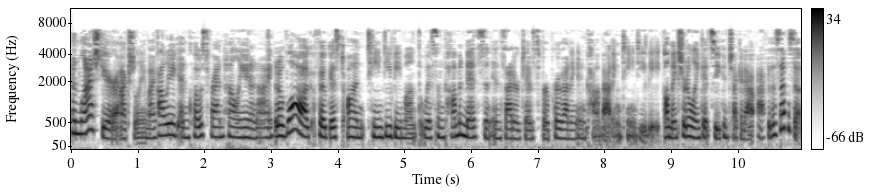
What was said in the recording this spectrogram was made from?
And last year, actually, my colleague and close friend Helene and I did a vlog focused on Teen DV Month with some common myths and insider tips for preventing and combating Teen DV. I'll make sure to link it so you can check it out after this episode.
